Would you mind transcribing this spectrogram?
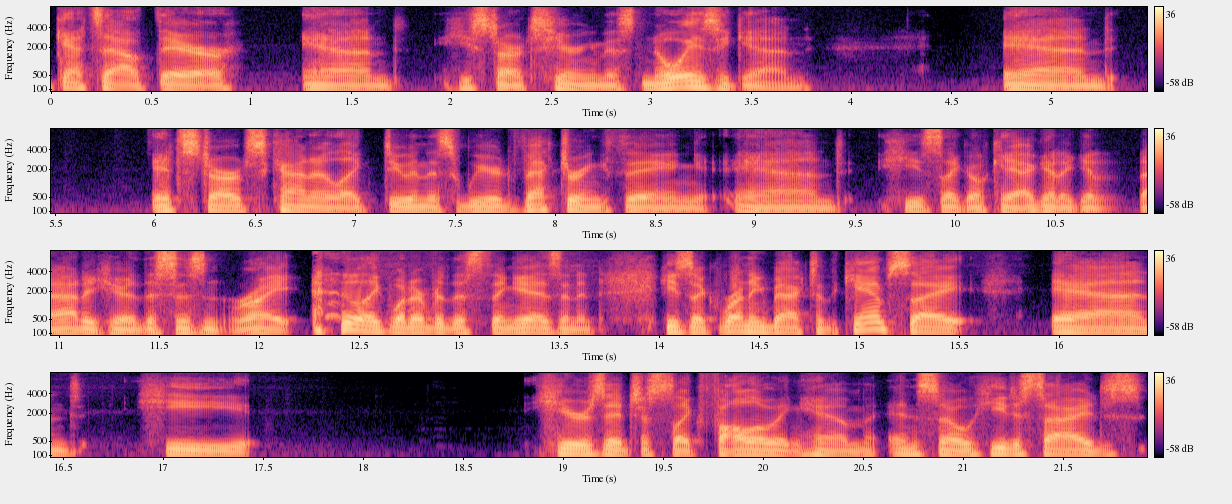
gets out there and he starts hearing this noise again, and it starts kind of like doing this weird vectoring thing. And he's like okay i gotta get out of here. This isn't right. Like whatever this thing is. And it, he's like running back to the campsite. And he hears it just like following him. And so he decides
